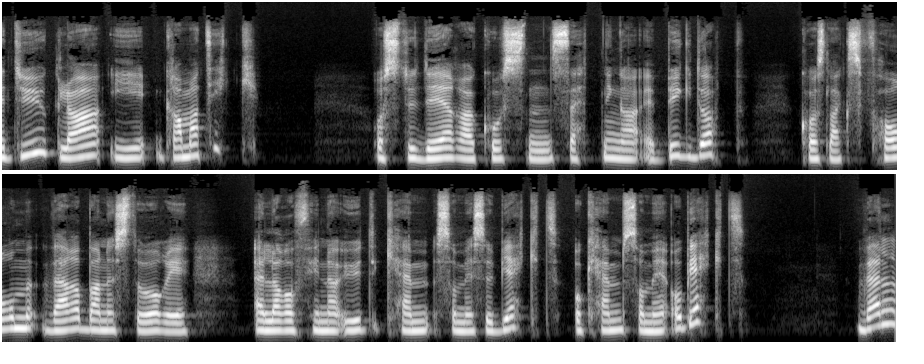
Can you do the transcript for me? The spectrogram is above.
Er du glad i grammatikk? Å studere hvordan setninger er bygd opp, hva slags form verbene står i, eller å finne ut hvem som er subjekt og hvem som er objekt? Vel,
